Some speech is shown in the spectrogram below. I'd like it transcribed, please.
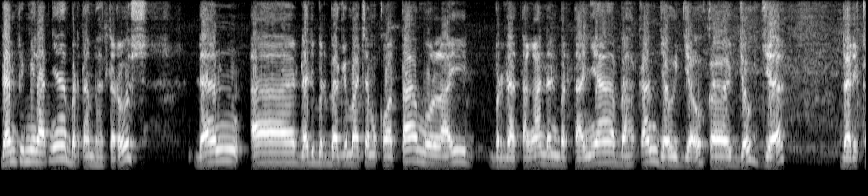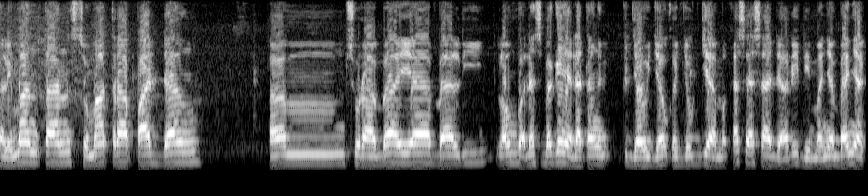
Dan peminatnya bertambah terus. Dan uh, dari berbagai macam kota mulai berdatangan dan bertanya bahkan jauh-jauh ke Jogja. Dari Kalimantan, Sumatera, Padang, um, Surabaya, Bali, Lombok dan sebagainya datang ke jauh-jauh ke Jogja maka saya sadari demandnya banyak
